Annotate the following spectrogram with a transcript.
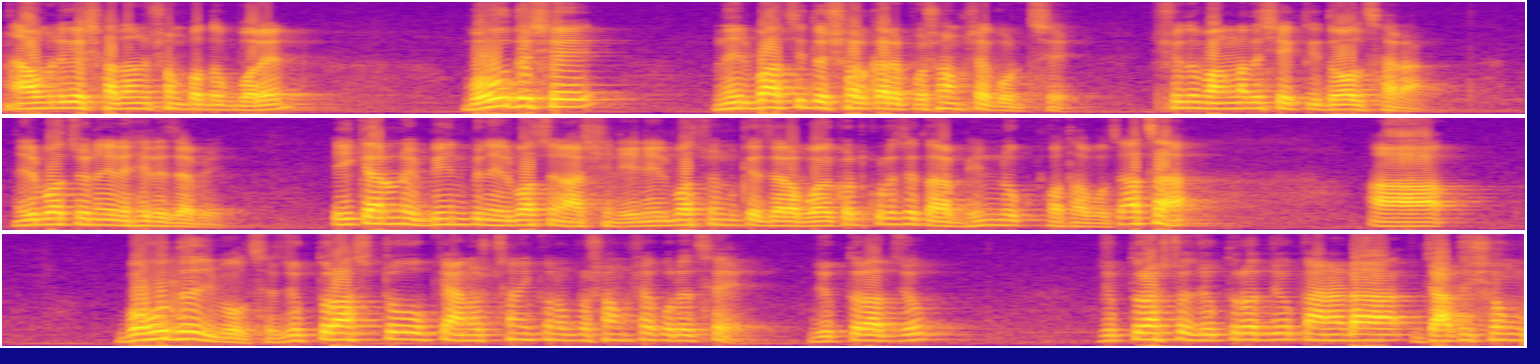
আওয়ামী লীগের সাধারণ সম্পাদক বলেন, বহু দেশে নির্বাচিত সরকারের প্রশংসা করছে, শুধু বাংলাদেশে একটি দল ছাড়া। নির্বাচনে এলে হেরে যাবে। এই কারণে বিএনপি নির্বাচনে আসেনি। এই নির্বাচনকে যারা বয়কট করেছে, তারা ভিন্ন কথা বলছে। আচ্ছা বহু দেশ বলছে, যুক্তরাষ্ট্র কি আনুষ্ঠানিক কোনো প্রশংসা করেছে? যুক্তরাজ্য? যুক্তরাষ্ট্র, যুক্তরাজ্য, কানাডা, জাতিসংঘ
